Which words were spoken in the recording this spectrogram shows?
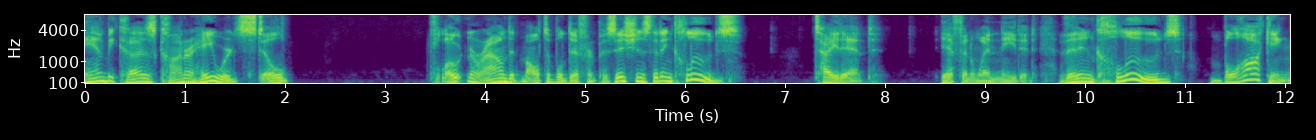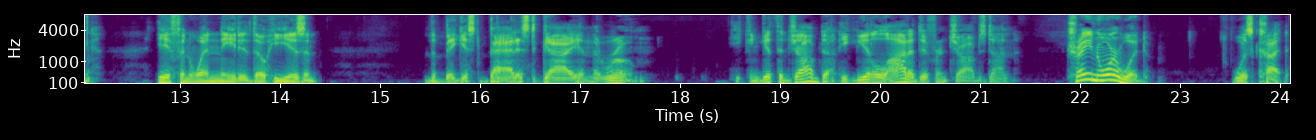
and because Connor Heyward's still floating around at multiple different positions that includes tight end if and when needed, that includes blocking if and when needed, though he isn't the biggest, baddest guy in the room. He can get the job done. He can get a lot of different jobs done. Tre Norwood was cut.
